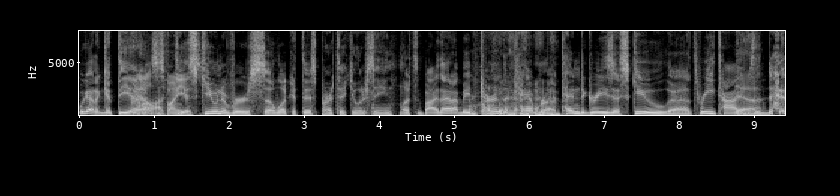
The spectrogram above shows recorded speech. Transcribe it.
we got to get the You know what uh, else is funny the is- Askewniverse uh, look at this particular scene. Let's by that I mean turn the camera ten degrees askew uh, three times Yeah. and then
